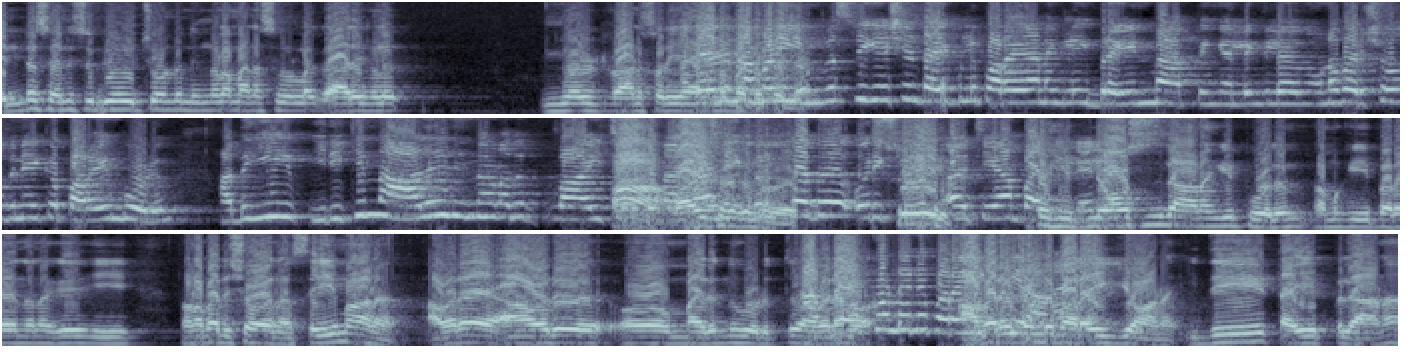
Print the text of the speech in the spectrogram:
എന്റെ സെൻസ് ഉപയോഗിച്ചുകൊണ്ട് നിങ്ങളുടെ മനസ്സിലുള്ള കാര്യങ്ങൾ ഇങ്ങോട്ട് ട്രാൻസ്ഫർ ചെയ്യാൻ നമ്മൾ ഇൻവെസ്റ്റിഗേഷൻ ടൈപ്പിൽ പറയുകയാണെങ്കിൽ ഈ ബ്രെയിൻ മാപ്പിംഗ് അല്ലെങ്കിൽ നുണ പരിശോധനയൊക്കെ പറയുമ്പോഴും അത് ഈ ഇരിക്കുന്ന ആളിൽ നിന്നാണ് അത് വായിച്ചത്? ഹിപ്നോസിസിലാണെങ്കിൽ പോലും നമുക്ക് ഈ പറയുന്ന ഈ നുണപരിശോധന സെയിം ആണ്. അവരെ ആ ഒരു മരുന്ന് കൊടുത്ത് അവരെ അവരെ കൊണ്ട്. പറയിക്കുവാണ് ഇതേ ടൈപ്പിലാണ്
